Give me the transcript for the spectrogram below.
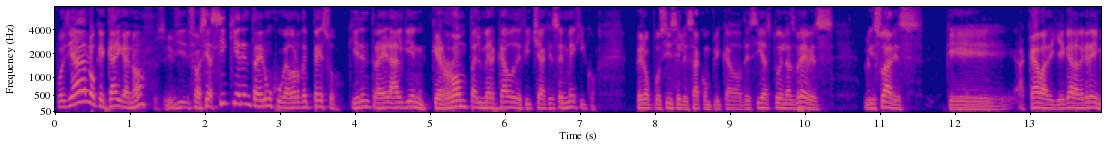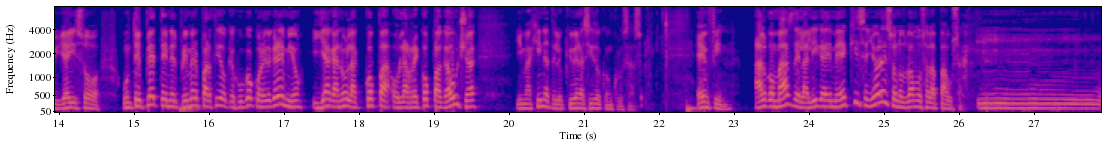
Pues ya lo que caiga, ¿no? Pues sí. O sea, sí quieren traer un jugador de peso, quieren traer a alguien que rompa el mercado de fichajes en México, pero pues sí se les ha complicado. Decías tú en las breves, Luis Suárez, que acaba de llegar al gremio, ya hizo un triplete en el primer partido que jugó con el gremio y ya ganó la Copa o la Recopa Gaucha. Imagínate lo que hubiera sido con Cruz Azul. En fin, ¿algo más de la Liga MX, señores, o nos vamos a la pausa? Mm,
